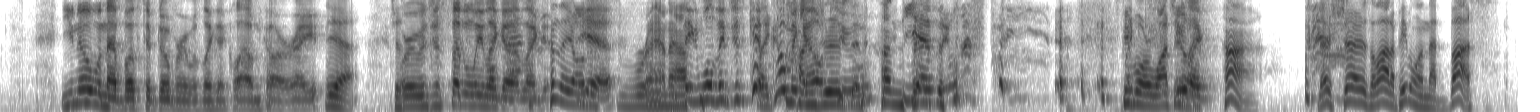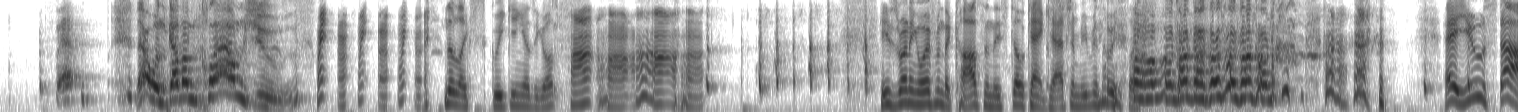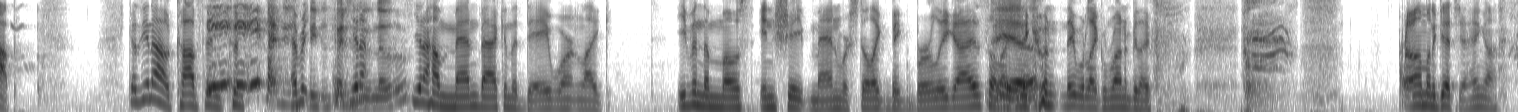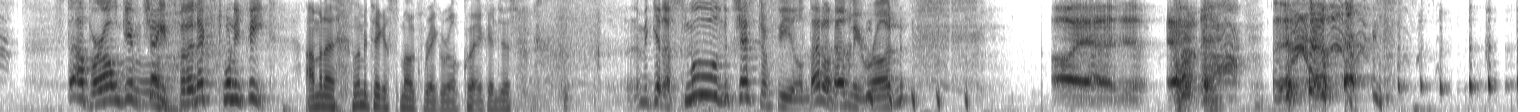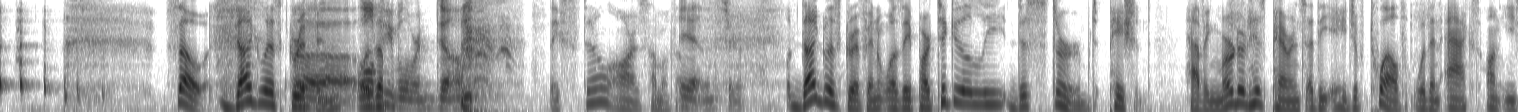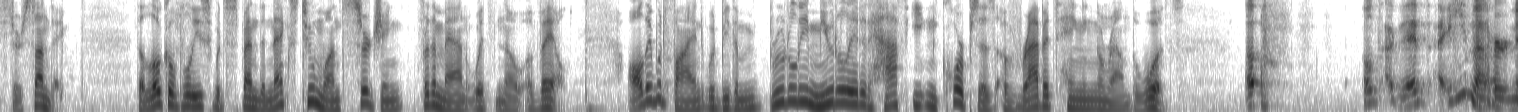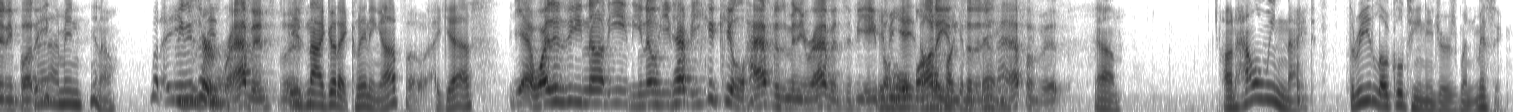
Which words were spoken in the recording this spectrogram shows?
You know when that bus tipped over, it was like a clown car, right? Yeah, just Where it was just suddenly like a like. and they all yeah. just ran out. They, well, they just kept like coming out hundreds too. and hundreds yes, it was. people were watching you're like, like- huh? There sure is a lot of people in that bus. that that one's got on clown shoes. They're like squeaking as he goes. Ah, ah, ah, he's running away from the cops and they still can't catch him, even though he's like, "Hey, you stop!" Because you know how cops didn't. Couldn't, every- he just pinches you know, his noses. you know how men back in the day weren't like. Even the most in shape men were still like big burly guys, so like they couldn't. They would like run and be like, "Oh, "I'm gonna get you. Hang on." Stop, or I'll give chase for the next twenty feet. I'm gonna let me take a smoke break real quick and just Let me get a smooth Chesterfield. That'll help me run. oh yeah. so Douglas Griffin Uh, was old a people were dumb. they still are some of them. yeah, that's true. Douglas Griffin was a particularly disturbed patient, having murdered his parents at the age of 12 with an axe on Easter Sunday. The local police would spend the next two months searching for the man with no avail. all they would find would be the brutally mutilated, half eaten corpses of rabbits hanging around the woods. Oh, well, he's not hurting anybody. I mean, you know. But he I mean, he's just- hurt he's, rabbits, but he's not good at cleaning up, I guess. yeah. Why does he not eat? You know, he'd have he could kill half as many rabbits if he ate If the he whole ate the whole body instead of just half of it. Yeah. On Halloween night, three local teenagers went missing.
